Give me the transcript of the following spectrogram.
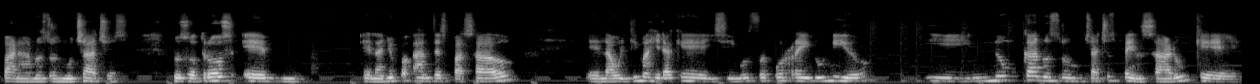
para nuestros muchachos. Nosotros em, el año antes pasado, eh, la última gira que hicimos fue por Reino Unido y nunca nuestros muchachos pensaron que,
